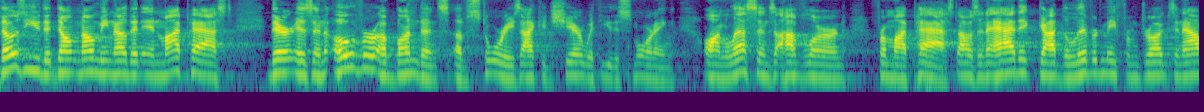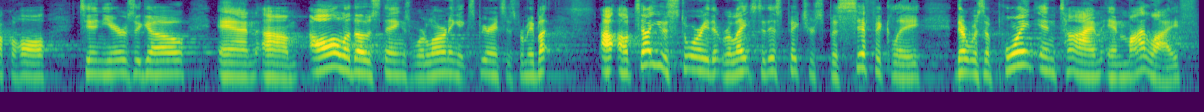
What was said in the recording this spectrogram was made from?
those of you that don't know me know that in my past, there is an overabundance of stories I could share with you this morning on lessons I've learned from my past. I was an addict. God delivered me from drugs and alcohol 10 years ago. And um, all of those things were learning experiences for me. But I'll, tell you a story that relates to this picture specifically. There was a point in time in my life,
